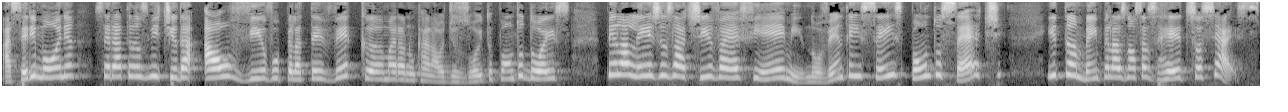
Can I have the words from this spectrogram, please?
A cerimônia será transmitida ao vivo pela TV Câmara no canal 18.2, pela Legislativa FM 96.7 e também pelas nossas redes sociais.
